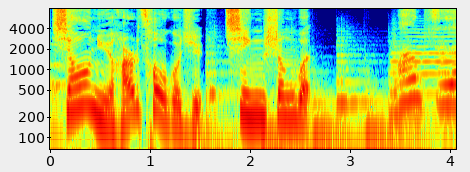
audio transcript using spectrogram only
小女孩凑过去，轻声问：“王子，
